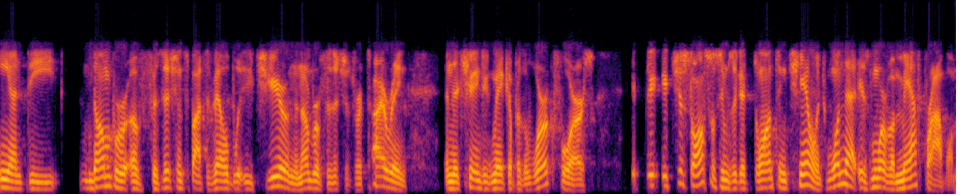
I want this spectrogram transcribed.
and the number of physician spots available each year and the number of physicians retiring and the changing makeup of the workforce, it, it just also seems like a daunting challenge. One that is more of a math problem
